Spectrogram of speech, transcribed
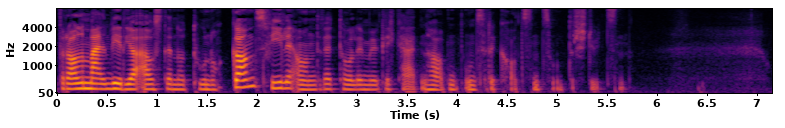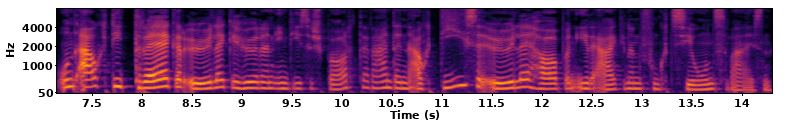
Vor allem, weil wir ja aus der Natur noch ganz viele andere tolle Möglichkeiten haben, unsere Katzen zu unterstützen. Und auch die Trägeröle gehören in diese Sparte rein, denn auch diese Öle haben ihre eigenen Funktionsweisen.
